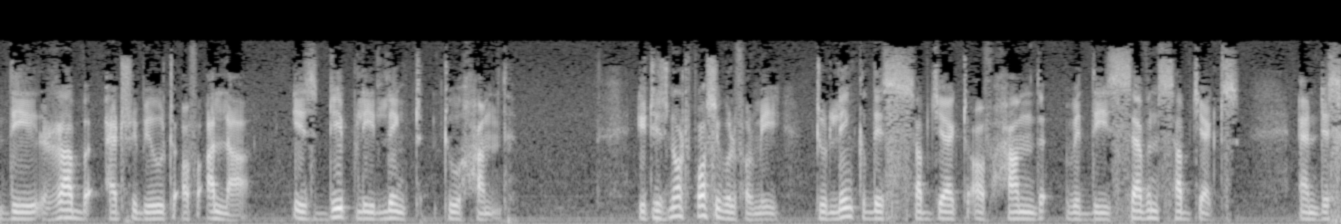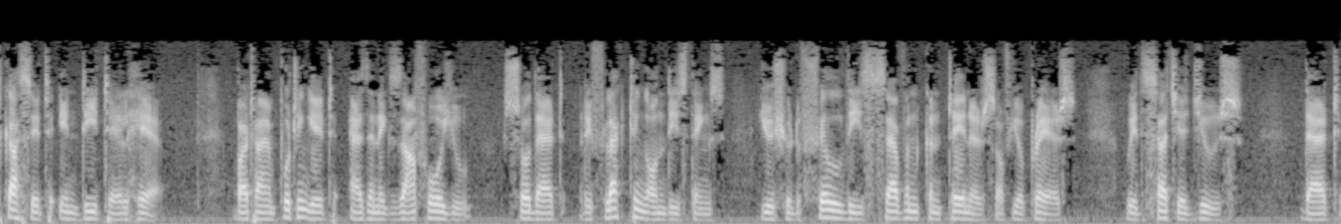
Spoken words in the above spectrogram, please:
The Rabb attribute of Allah is deeply linked to Hamd. It is not possible for me to link this subject of Hamd with these seven subjects and discuss it in detail here, but I am putting it as an example for you so that reflecting on these things you should fill these seven containers of your prayers with such a juice that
